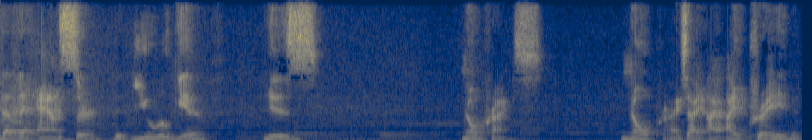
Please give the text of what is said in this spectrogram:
that the answer that you will give is no price. No price. I, I, I pray that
